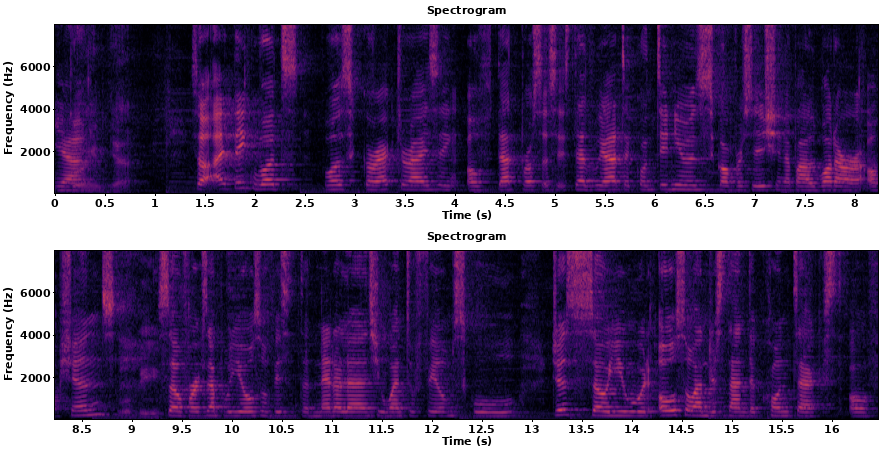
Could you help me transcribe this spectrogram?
Yeah. Going, yeah. So I think what was characterizing of that process is that we had a continuous conversation about what are our options. Will be. So, for example, you also visited Netherlands, you went to film school, just so you would also understand the context of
